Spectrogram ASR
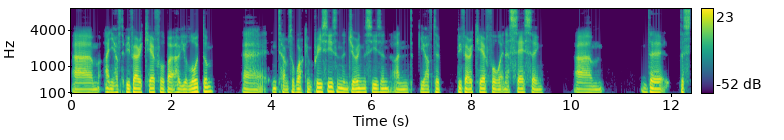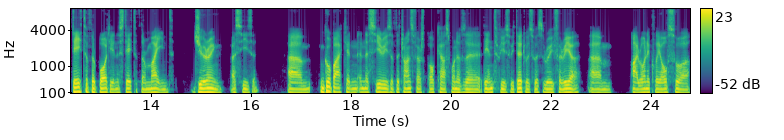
Um, and you have to be very careful about how you load them uh, in terms of work in preseason and during the season. And you have to be very careful in assessing um, the the state of their body and the state of their mind during a season. Um, go back in, in this series of the Transfers podcast, one of the, the interviews we did was with Rui Faria, um, ironically also a,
